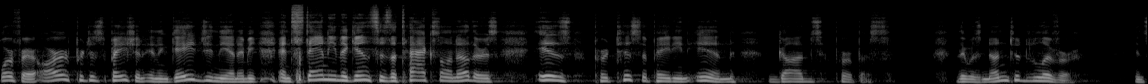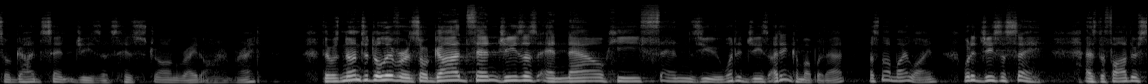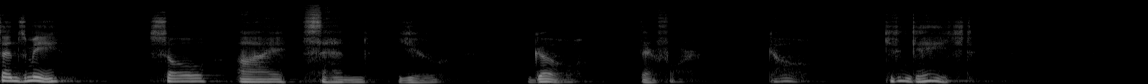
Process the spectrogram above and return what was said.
warfare, our participation in engaging the enemy and standing against his attacks on others, is participating in God's purpose. There was none to deliver, and so God sent Jesus, his strong right arm, right? There was none to deliver. And so God sent Jesus, and now he sends you. What did Jesus? I didn't come up with that. That's not my line. What did Jesus say? As the Father sends me, so I send you. Go, therefore. Go. Get engaged.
